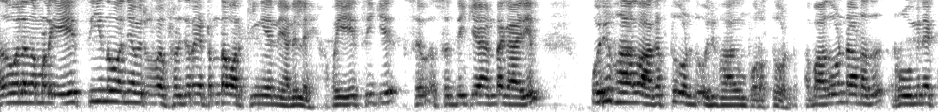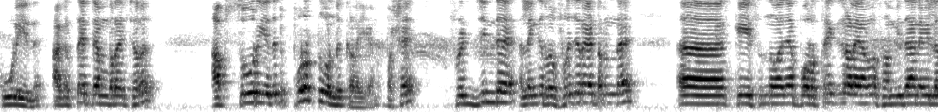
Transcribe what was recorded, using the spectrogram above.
അതുപോലെ നമ്മൾ എ സി എന്ന് പറഞ്ഞ ഒരു റെഫ്രിജറേറ്ററിന്റെ വർക്കിംഗ് തന്നെയാണ് അല്ലേ? അപ്പോൾ എ സിക്ക് ശ്രദ്ധിക്കേണ്ട കാര്യം ഒരു ഭാഗം അകത്തുകൊണ്ട് ഒരു ഭാഗം പുറത്തുകൊണ്ട്. അപ്പോൾ അതുകൊണ്ടാണ് അത് റൂമിനെ കൂൾ ചെയ്യുന്നത്. അകത്തെ ടെമ്പറേച്ചർ അബ്സോർവ് ചെയ്തിട്ട് പുറത്തു കൊണ്ട് കളയാണ് പക്ഷേ ഫ്രിഡ്ജിന്റെ അല്ലെങ്കിൽ റെഫ്രിജറേറ്ററിന്റെ കേസ് എന്ന് പറഞ്ഞാൽ പുറത്തേക്ക് കളയാനുള്ള സംവിധാനമില്ല.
